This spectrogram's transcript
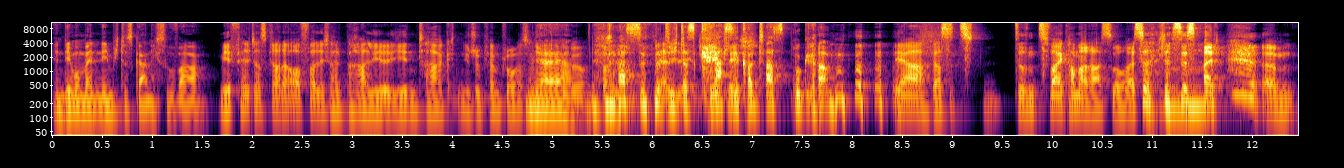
in dem Moment nehme ich das gar nicht so wahr. Mir fällt das gerade auf, weil ich halt parallel jeden Tag New Japan Pro Wrestling ja, ja. Und dann hast du natürlich das krasse. Kontastprogramm. ja, das, ist, das sind zwei Kameras so, weißt du? Das mhm. ist halt ähm,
